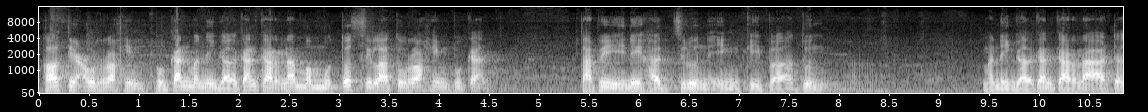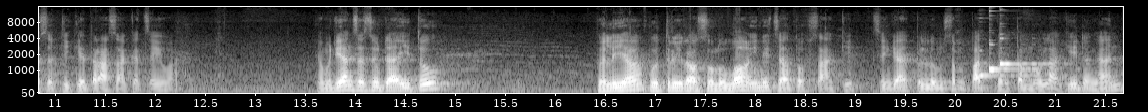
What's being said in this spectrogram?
qati'ur rahim, bukan meninggalkan karena memutus silaturahim bukan. Tapi ini hajrun ingkibadun meninggalkan karena ada sedikit rasa kecewa. Kemudian sesudah itu beliau putri Rasulullah ini jatuh sakit sehingga belum sempat bertemu lagi dengan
